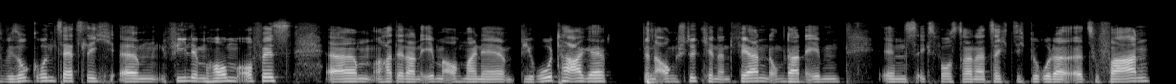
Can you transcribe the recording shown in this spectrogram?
sowieso grundsätzlich ähm, viel im Homeoffice, ähm, hatte dann eben auch meine Bürotage bin auch ein Stückchen entfernt, um dann eben ins Xpost 360 Büro da, äh, zu fahren.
